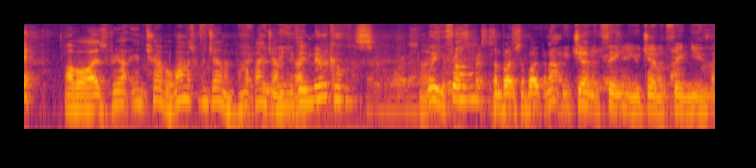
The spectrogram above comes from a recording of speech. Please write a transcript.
Otherwise, we are in trouble. Why am I speaking German? I'm not playing German. today. miracles. Don't worry about So- Where are you from? Some blokes have woken up. You German thing, you German thing, you.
